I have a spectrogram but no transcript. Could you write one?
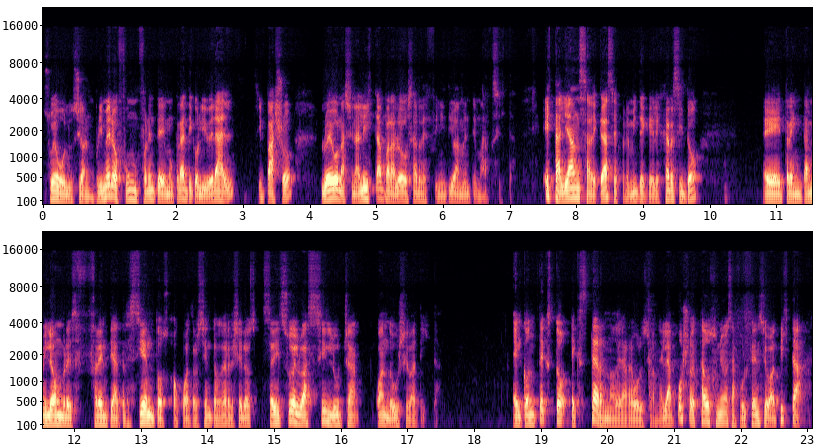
su evolución. Primero fue un frente democrático liberal, Cipayo, luego nacionalista, para luego ser definitivamente marxista. Esta alianza de clases permite que el ejército 30.000 eh, hombres frente a 300 o 400 guerrilleros, se disuelva sin lucha cuando huye Batista. El contexto externo de la revolución. El apoyo de Estados Unidos a Fulgencio Batista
